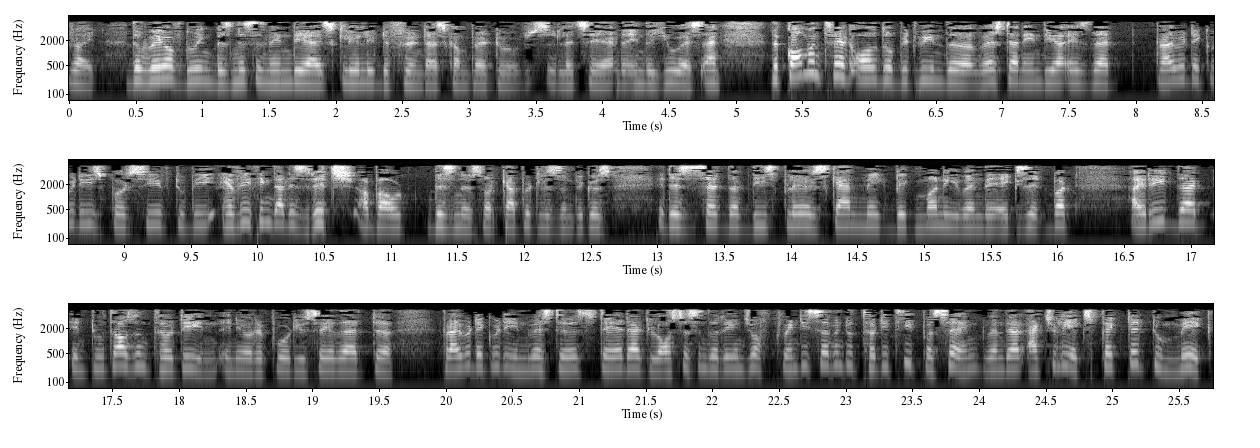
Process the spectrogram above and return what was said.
Right. The way of doing business in India is clearly different as compared to, let's say, in the US. And the common thread, although, between the West and India is that private equity is perceived to be everything that is rich about business or capitalism because it is said that these players can make big money when they exit. But I read that in 2013, in your report, you say that uh, private equity investors stared at losses in the range of 27 to 33 percent when they are actually expected to make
